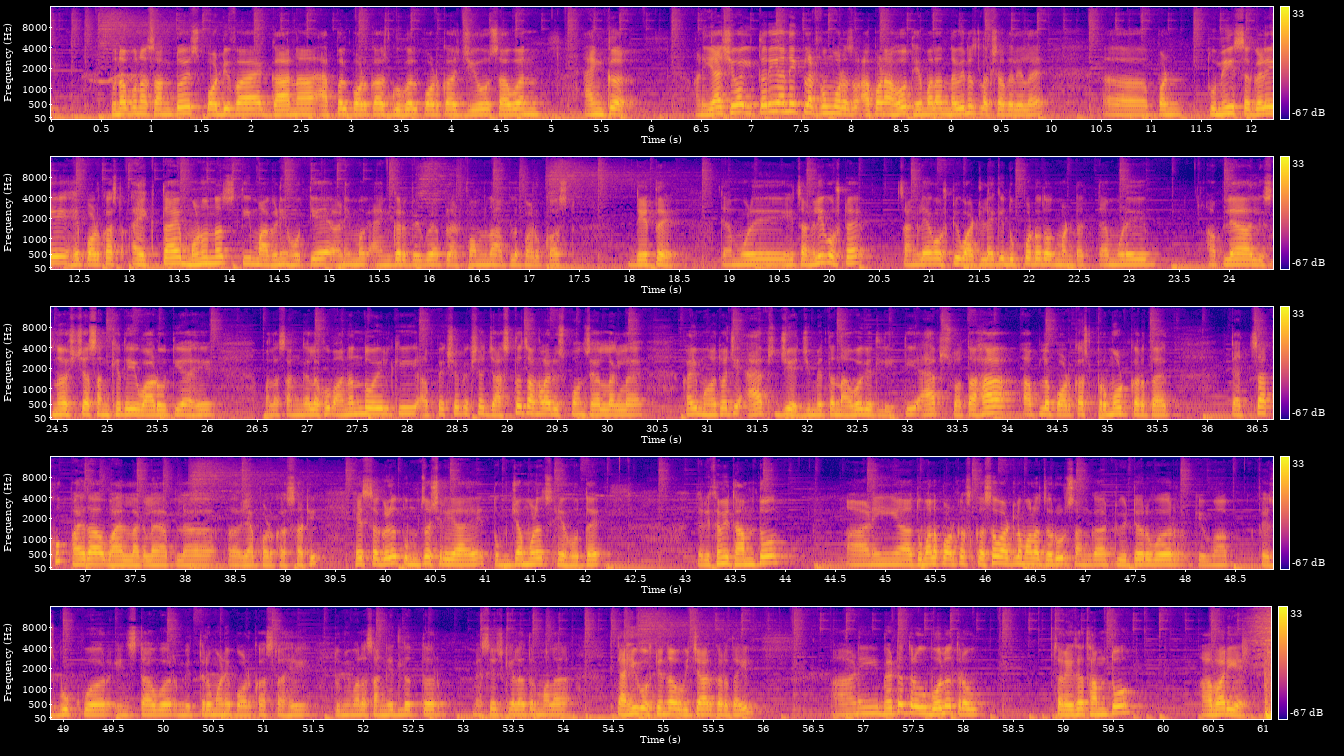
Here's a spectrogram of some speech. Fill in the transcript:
पुन्हा पुन्हा सांगतोय Spotify Gaana Apple podcast Google podcast Jio Saavn अँकर आणि याशिवाय इतरही अनेक प्लॅटफॉर्मवर असं आपण आहोत हे मला नवीनच लक्षात आलेलं आहे. पण तुम्ही सगळे हे पॉडकास्ट ऐकताय म्हणूनच ती मागणी होती आहे आणि मग अँकर वेगवेगळ्या प्लॅटफॉर्मना आपलं पॉडकास्ट देतं आहे त्यामुळे ही चांगली गोष्ट आहे. चांगल्या गोष्टी वाटल्या की दुप्पट होतात म्हणतात. त्यामुळे आपल्या लिस्नर्सच्या संख्येतही वाढ होती आहे. मला सांगायला खूप आनंद होईल की अपेक्षेपेक्षा जास्त चांगला रिस्पॉन्स यायला लागला आहे काही महत्त्वाची ॲप्स जी आहेत जी मी आता नावं घेतली ती ॲप्स स्वतः आपलं पॉडकास्ट प्रमोट करत आहेत त्याचा खूप फायदा व्हायला लागला आहे आपल्या या पॉडकास्टसाठी हे सगळं तुमचं श्रेय आहे. तुमच्यामुळेच हे होतं आहे तर इथं मी थांबतो. आणि तुम्हाला पॉडकास्ट कसं वाटलं मला जरूर सांगा. ट्विटरवर किंवा फेसबुकवर इन्स्टावर मित्रमणे पॉडकास्ट आहे. तुम्ही मला सांगितलं तर मेसेज केला तर मला त्याही गोष्टींचा विचार करता येईल. आणि भेटत राहू बोलत राहू. चला इथं थांबतो. आभारी आहे.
